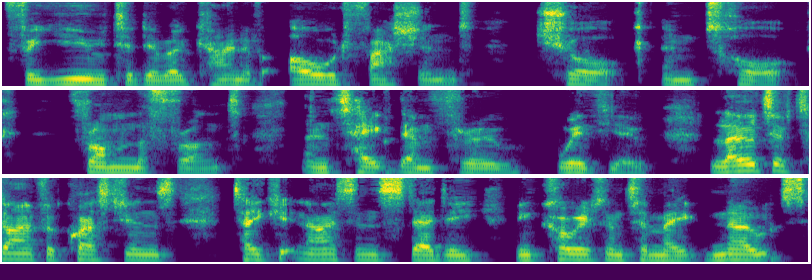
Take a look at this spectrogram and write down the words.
for you to do a kind of old fashioned chalk and talk from the front and take them through with you. Loads of time for questions. Take it nice and steady. Encourage them to make notes.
